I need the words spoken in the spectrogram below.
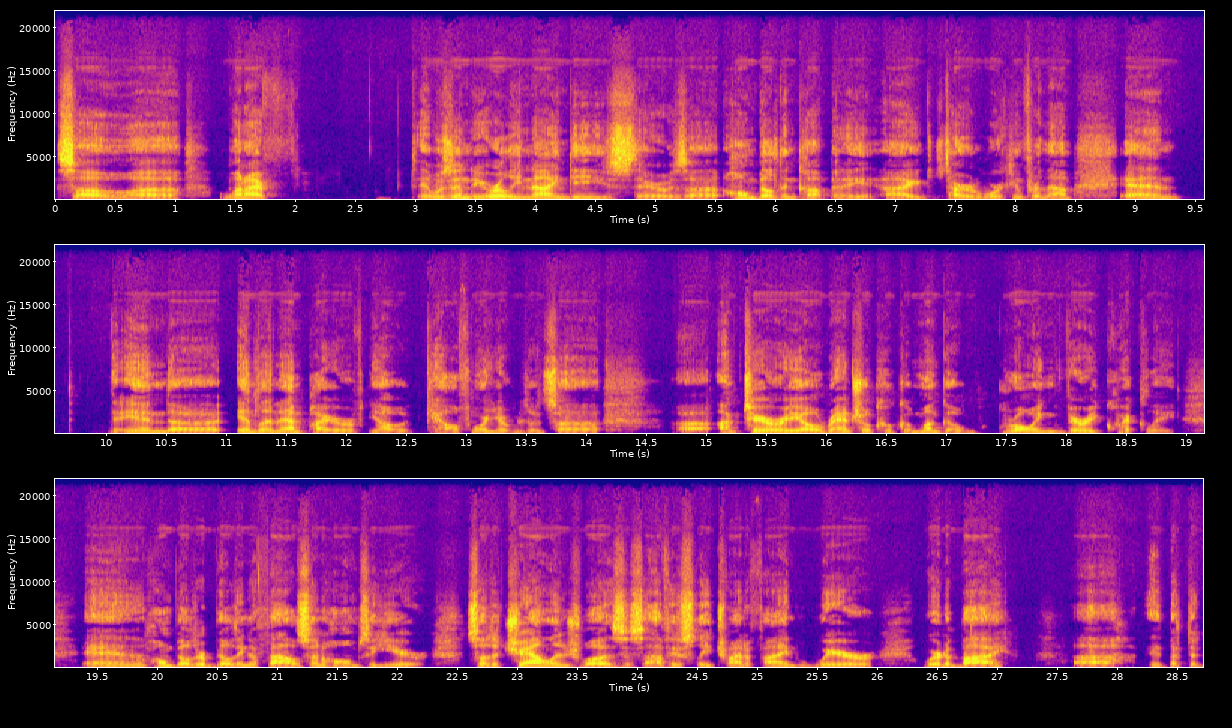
So uh, when I it was in the early 90s there was a home building company i started working for them and in the inland empire you know california it's uh, uh, ontario rancho cucamonga growing very quickly and home builder building a thousand homes a year so the challenge was is obviously trying to find where where to buy uh, but the,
